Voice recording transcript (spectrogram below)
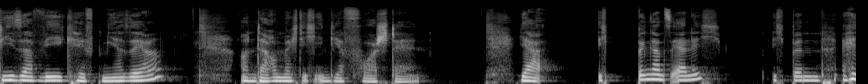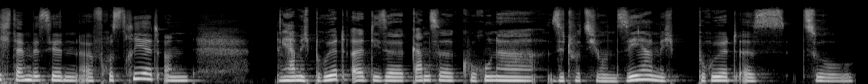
dieser Weg hilft mir sehr und darum möchte ich ihn dir vorstellen. Ja, ich bin ganz ehrlich, ich bin echt ein bisschen äh, frustriert und ja, mich berührt äh, diese ganze Corona-Situation sehr. Mich berührt es zu,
